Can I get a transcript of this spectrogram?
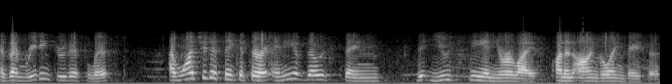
as I'm reading through this list, I want you to think if there are any of those things that you see in your life on an ongoing basis.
